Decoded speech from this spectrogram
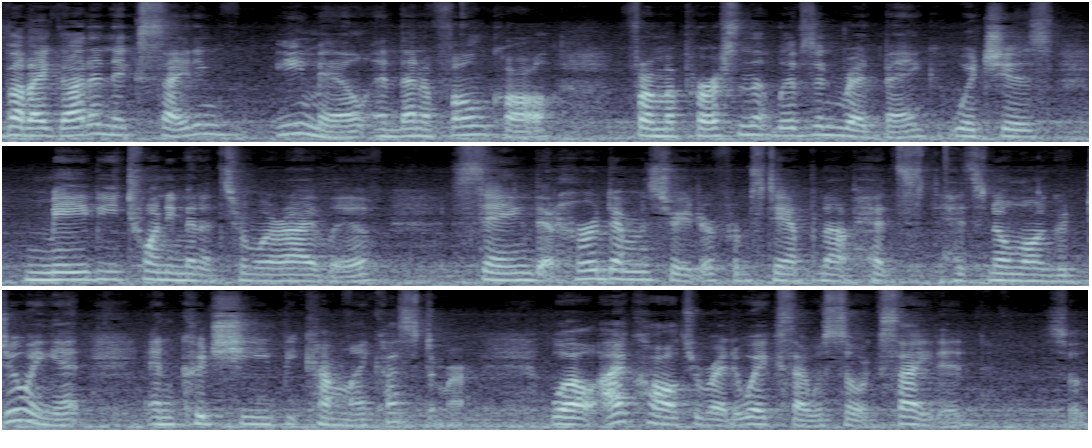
But I got an exciting email and then a phone call from a person that lives in Red Bank, which is maybe 20 minutes from where I live, saying that her demonstrator from Stampin' Up! Has, has no longer doing it, and could she become my customer? Well, I called her right away because I was so excited. So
